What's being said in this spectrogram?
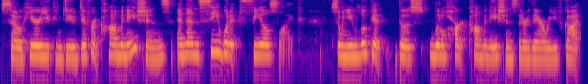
So here you can do different combinations and then see what it feels like. So when you look at those little heart combinations that are there where you've got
